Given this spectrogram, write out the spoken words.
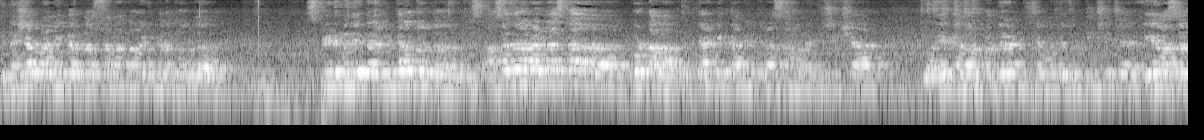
की नशा पाणी करत असताना ड्रायव्हिंग करत होतं स्पीडमध्ये ड्रायव्हिंग करत होतं असं जर भेटलास का कोर्ट तर त्या ठिकाणी त्याला सहा महिन्याची शिक्षा किंवा एक हजार रुपये तिच्यामध्ये अजून तीनशे ए असेल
